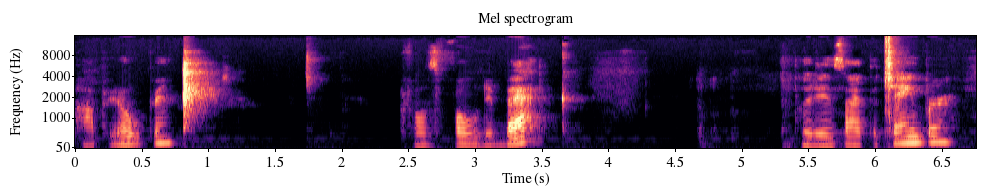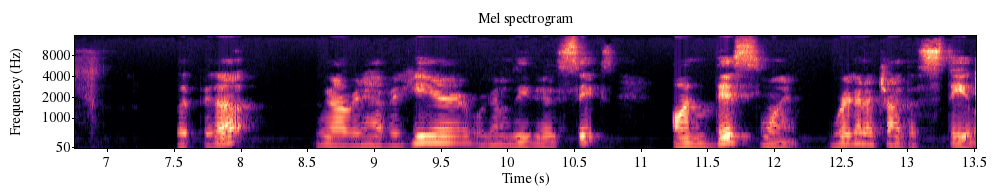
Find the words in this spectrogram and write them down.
Pop it open. Fold it back. Put it inside the chamber flip it up. We already have it here. We're going to leave it at six. On this one, we're going to try the steel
